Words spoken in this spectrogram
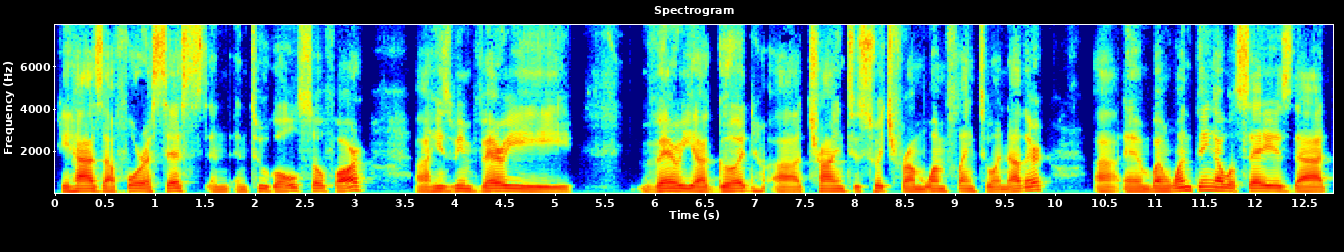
he has uh, four assists and, and two goals so far. Uh, he's been very, very uh, good uh, trying to switch from one flank to another. Uh, and when one thing I will say is that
